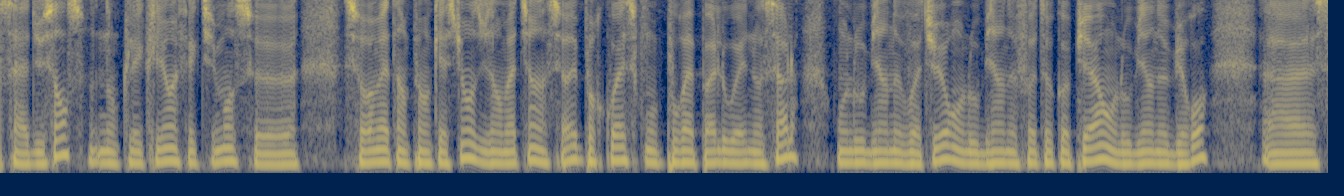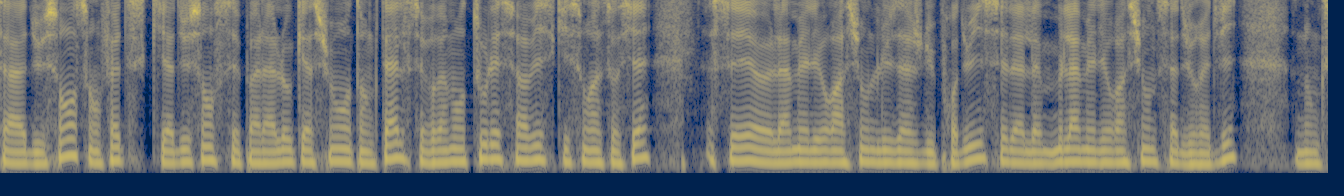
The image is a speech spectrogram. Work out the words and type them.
ça a du sens. Donc les clients effectivement se, remettent un peu en question en se disant bah tiens c'est vrai pourquoi est-ce qu'on pourrait pas louer nos sols? On loue bien nos voitures, on loue bien nos photocopieurs, on loue bien nos bureaux, euh, ça a du sens. En fait, ce qui a du sens, c'est pas la location en tant que telle, c'est vraiment tous les services qui sont associés. C'est euh, l'amélioration de l'usage du produit, c'est l'amélioration de sa durée de vie. Donc,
